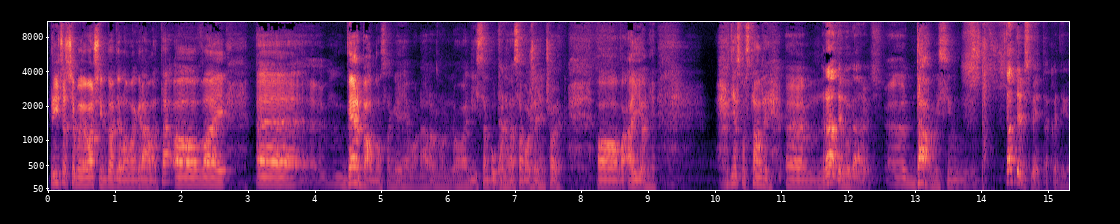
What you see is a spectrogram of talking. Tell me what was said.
pričat ćemo i o vašim dodjelama gramata. Ovaj, e, verbalno sam ga jevo, naravno, ovaj, nisam bukvalno, ja sam oženjen čovjek. Ovaj, a i on je. Gdje smo stali? Um, Rade Bogdanović. da, mislim, Šta tebi smeta kod njega?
